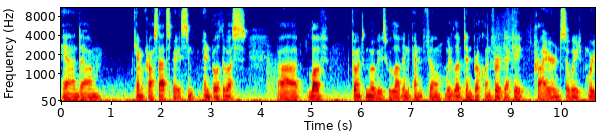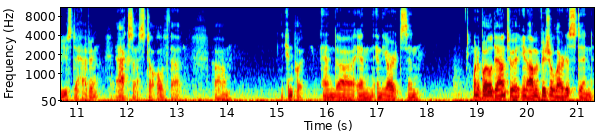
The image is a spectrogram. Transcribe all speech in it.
and um, came across that space. And, and both of us uh, love going to the movies. We love independent film. We lived in Brooklyn for a decade prior, and so we we're used to having access to all of that um, input and uh, and and the arts. And when it boiled down to it, you know, I'm a visual artist, and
